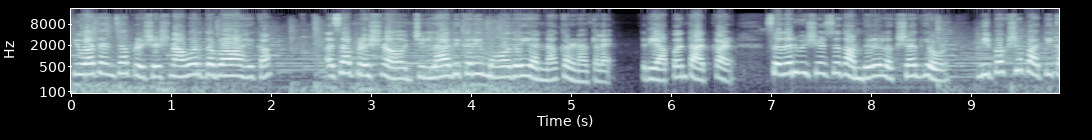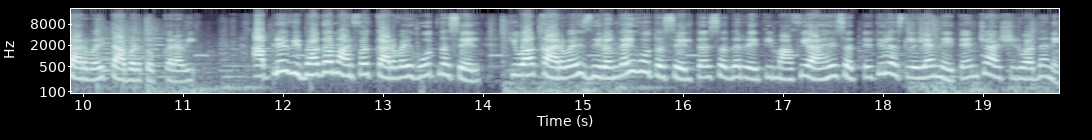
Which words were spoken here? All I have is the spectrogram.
किंवा त्यांचा प्रशासनावर दबाव आहे का? असा प्रश्न जिल्हाधिकारी महोदय यांना करण्यात आलाय. तरी आपण तात्काळ सदर विषयाचं गांभीर्य लक्षात घेऊन निपक्षपाती कारवाई ताबडतोब करावी. आपल्या विभागामार्फत कारवाई होत नसेल किंवा कारवाई दिरंगाई होत असेल तर सदर रेती माफिया हे सत्तेतील असलेल्या नेत्यांच्या आशीर्वादाने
